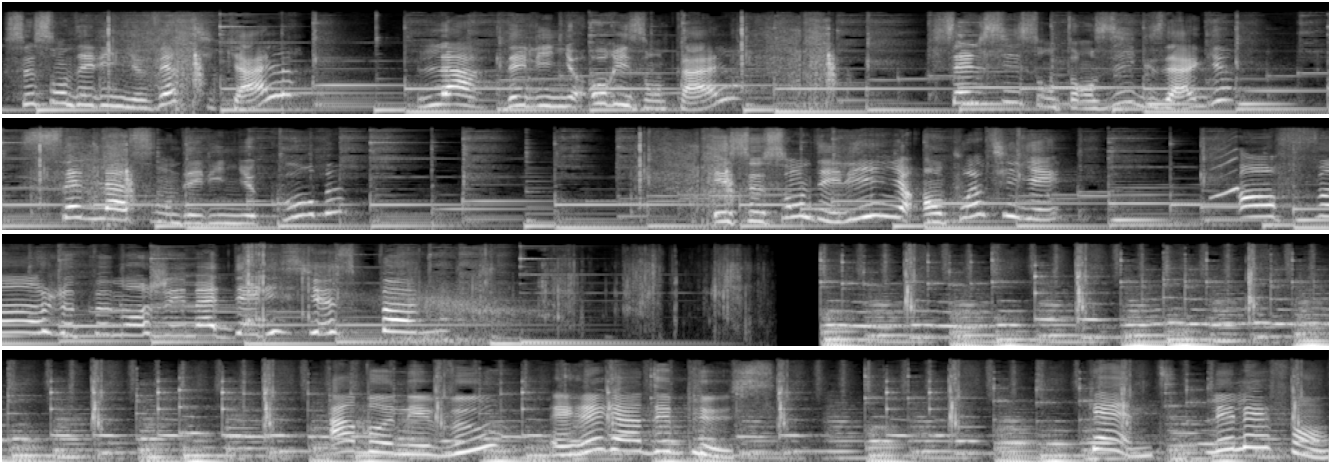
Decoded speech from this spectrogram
Ce sont des lignes verticales, là des lignes horizontales, celles-ci sont en zigzag, celles-là sont des lignes courbes, et ce sont des lignes en pointillés. Enfin, je peux manger ma délicieuse pomme Abonnez-vous et regardez plus. Kent, l'éléphant.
